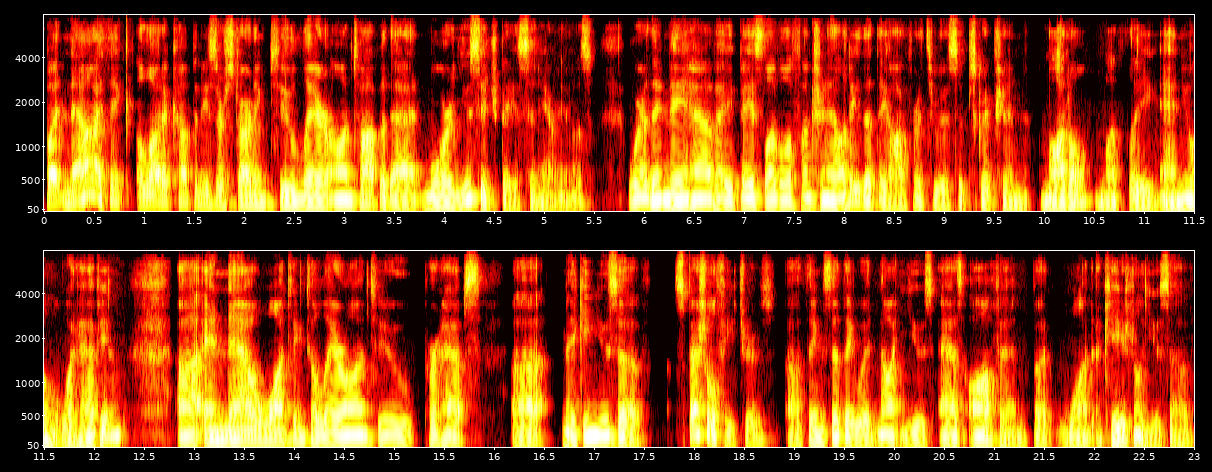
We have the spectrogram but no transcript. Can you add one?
but now I think a lot of companies are starting to layer on top of that more usage based scenarios where they may have a base level of functionality that they offer through a subscription model, monthly, annual, what have you, uh, and now wanting to layer on to perhaps uh, making use of special features, uh, things that they would not use as often but want occasional use of,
